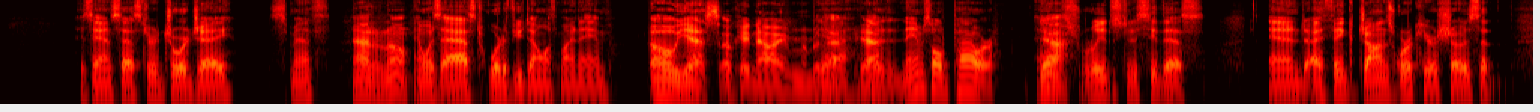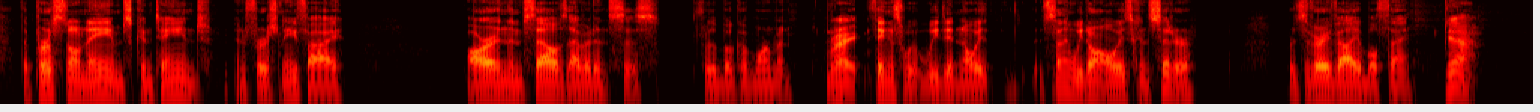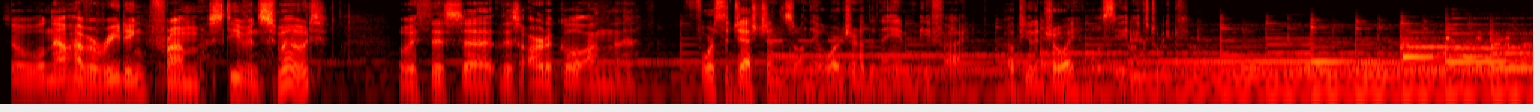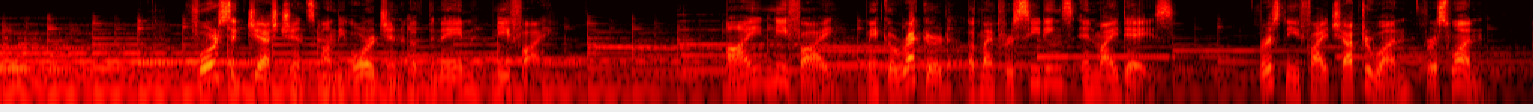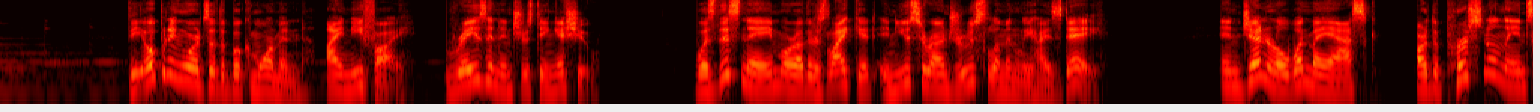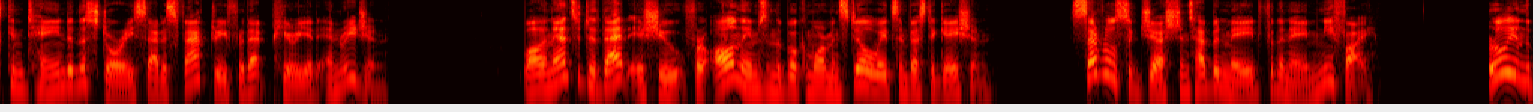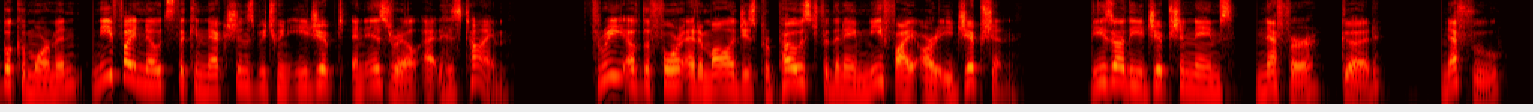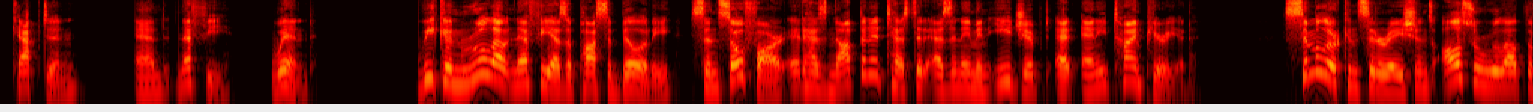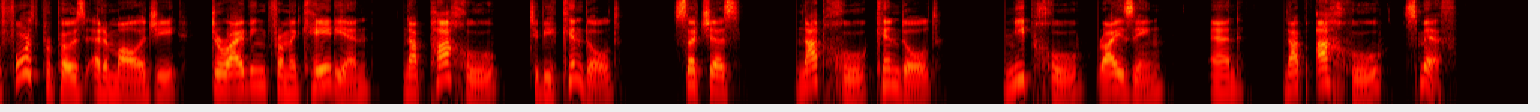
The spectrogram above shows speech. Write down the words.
his ancestor George A. Smith, I don't know. and was asked, "What have you done with my name?" Oh yes, okay, now I remember Yeah, that. Yeah, the names hold power. Yeah. it's really interesting to see this, and I think John's work here shows that the personal names contained in First Nephi are in themselves evidences for the Book of Mormon. right. Things we, we didn't always, it's something we don't always consider, but it's a very valuable thing. Yeah. So we'll now have a reading from Stephen Smoot with this uh, this article on the Four suggestions on the origin of the name Nephi. Hope you enjoy. We'll see you next week. Four suggestions on the origin of the name Nephi. I, Nephi, make a record of my proceedings in my days. 1 Nephi chapter 1, verse 1. The opening words of the Book of Mormon, I, Nephi, raise an interesting issue. Was this name or others like it in use around Jerusalem in Lehi's day? In general, one may ask, are the personal names contained in the story satisfactory for that period and region? While an answer to that issue for all names in the Book of Mormon still awaits investigation, several suggestions have been made for the name Nephi. Early in the Book of Mormon, Nephi notes the connections between Egypt and Israel at his time. Three of the four etymologies proposed for the name Nephi are Egyptian. These are the Egyptian names Nefer, good, Nephu, captain, and Nephi, wind. We can rule out Nephi as a possibility, since so far it has not been attested as a name in Egypt at any time period. Similar considerations also rule out the fourth proposed etymology deriving from Akkadian napahu, to be kindled, such as naphu, kindled, niphu, rising, and napahu, smith,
